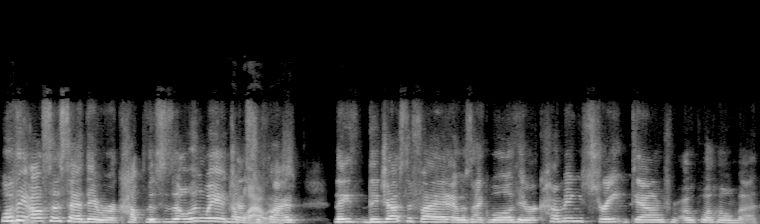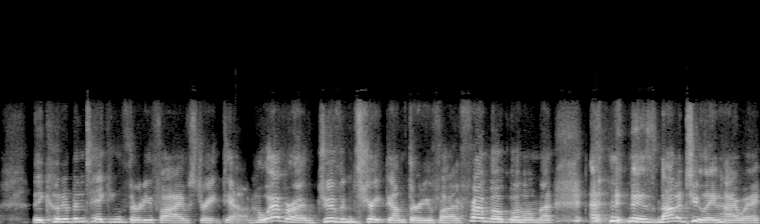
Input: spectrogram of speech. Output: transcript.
well, they also said they were a couple. This is the only way I justified. They they justify it. I was like, well, if they were coming straight down from Oklahoma, they could have been taking 35 straight down. However, I've driven straight down 35 from Oklahoma, and it is not a two lane highway.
